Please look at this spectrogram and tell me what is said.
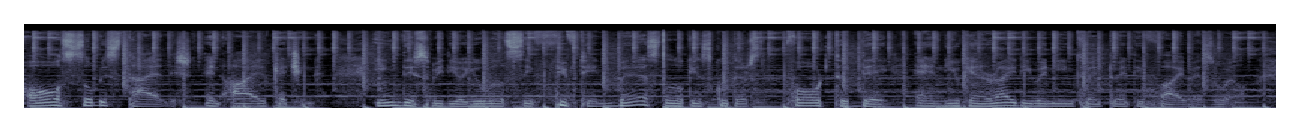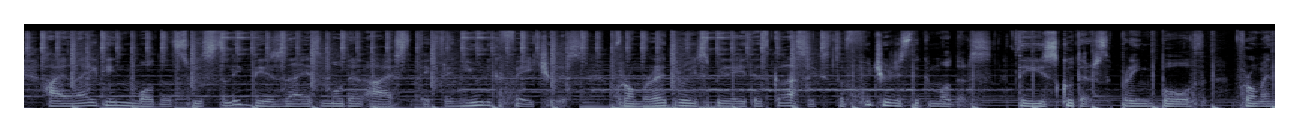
also be stylish and eye-catching. In this video you will see 15 best looking scooters for today and you can ride even in 2025 as well highlighting models with sleek designs, modern aesthetics and unique features, from retro-inspired classics to futuristic models. These scooters bring both form and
